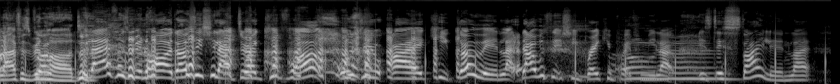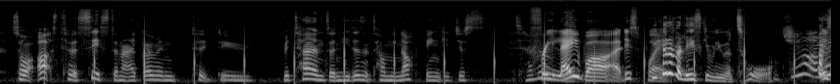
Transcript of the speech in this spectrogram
Life has been hard. Life has been hard. I was literally like, do I give up or do I keep going? Like that was literally breaking point for me. Oh, like, is this styling? Like, so I asked to assist and I go in to do returns and he doesn't tell me nothing. He just free labor at this point. He could have at least given you a tour. Do you know what I mean?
